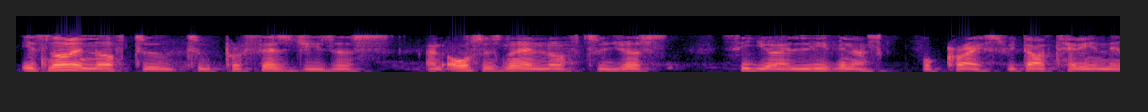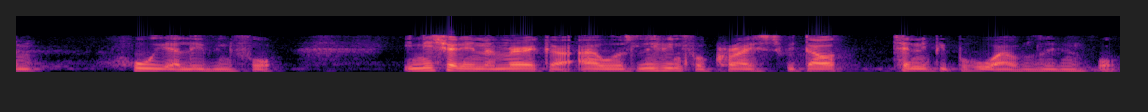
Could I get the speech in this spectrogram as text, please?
it's not enough to, to profess Jesus, and also it's not enough to just say you are living as for Christ without telling them who you are living for. Initially in America, I was living for Christ without telling people who I was living for.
